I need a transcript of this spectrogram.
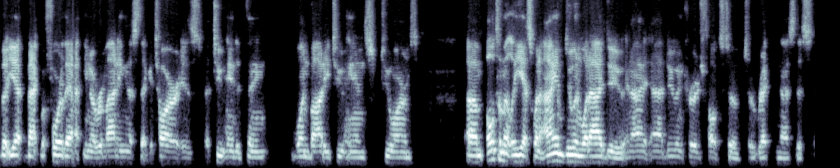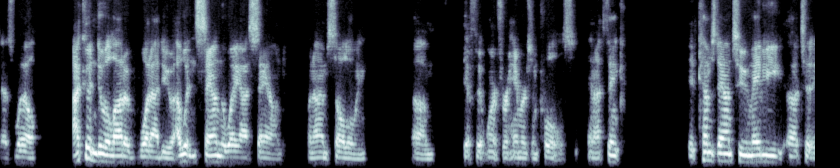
but yet back before that, you know, reminding us that guitar is a two-handed thing, one body, two hands, two arms. Um, ultimately, yes, when I am doing what I do, and I, I do encourage folks to to recognize this as well. I couldn't do a lot of what I do. I wouldn't sound the way I sound when I'm soloing um, if it weren't for hammers and pulls. And I think it comes down to maybe uh, to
